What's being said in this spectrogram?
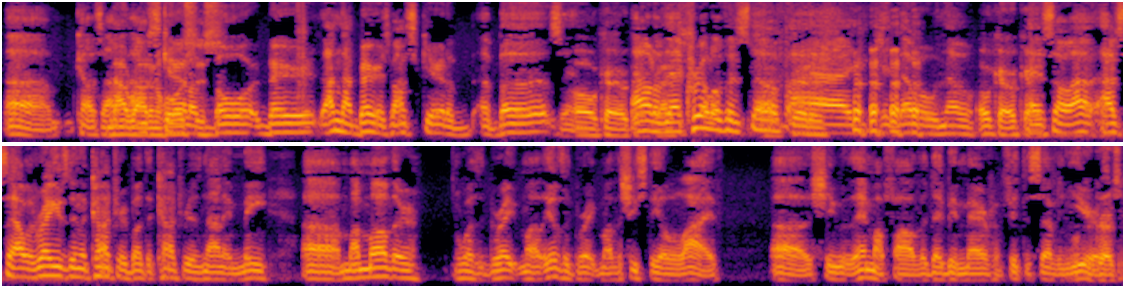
because I'm, Not I'm scared horses. of boar, birds. I'm not birds, but I'm scared of, of bugs and Oh, okay, okay. all of that krillers and stuff. I, no, no. Okay, okay. And so I, I say I was raised in the country, but the country is not in me. Uh, my mother was a great mother. Is a great mother. She's still alive. Uh, she was, and my father. They've been married for fifty-seven years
